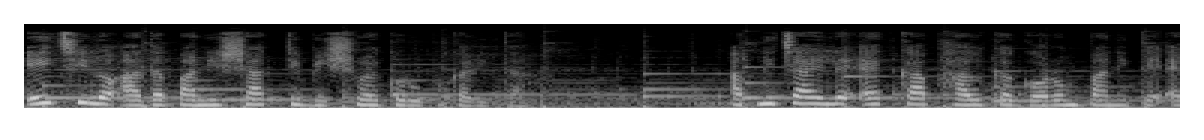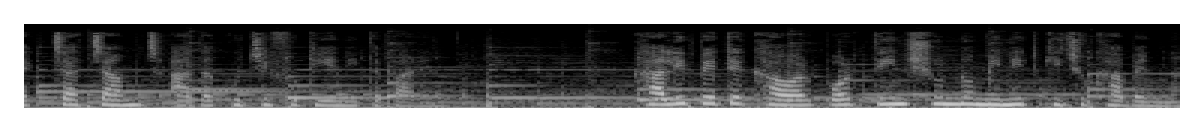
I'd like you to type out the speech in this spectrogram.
এই ছিল আদা পানির সাতটি বিস্ময়কর উপকারিতা। আপনি চাইলে এক কাপ হালকা গরম পানিতে এক চা চামচ আদা কুচি ফুটিয়ে নিতে পারেন। খালি পেটে খাওয়ার পর তিন শূন্য মিনিট কিছু খাবেন না।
